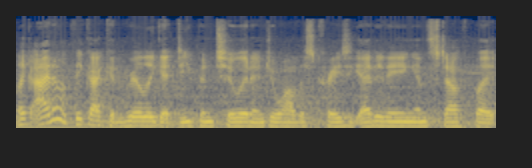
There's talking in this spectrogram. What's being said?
like I don't think I could really get deep into it and do all this crazy editing and stuff but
